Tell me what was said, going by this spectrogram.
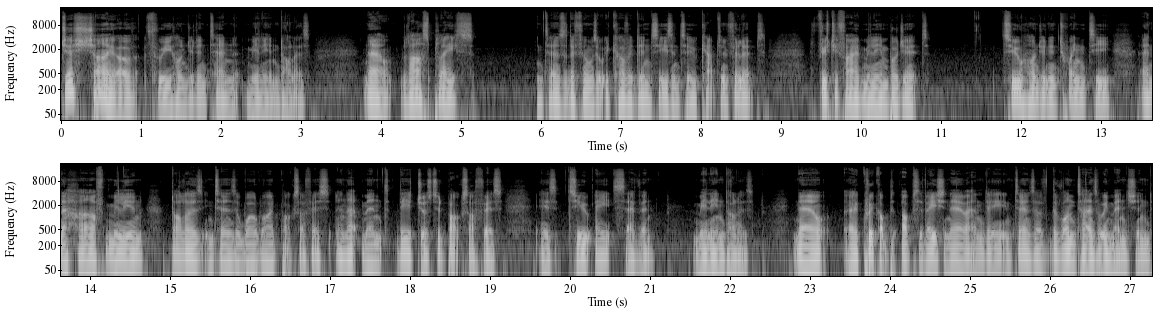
just shy of $310 million. Now, last place in terms of the films that we covered in season two Captain Phillips, 55 million budget, 220 and a half million dollars in terms of worldwide box office, and that meant the adjusted box office is 287 million dollars. Now, a quick ob- observation there, Andy, in terms of the run times we mentioned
